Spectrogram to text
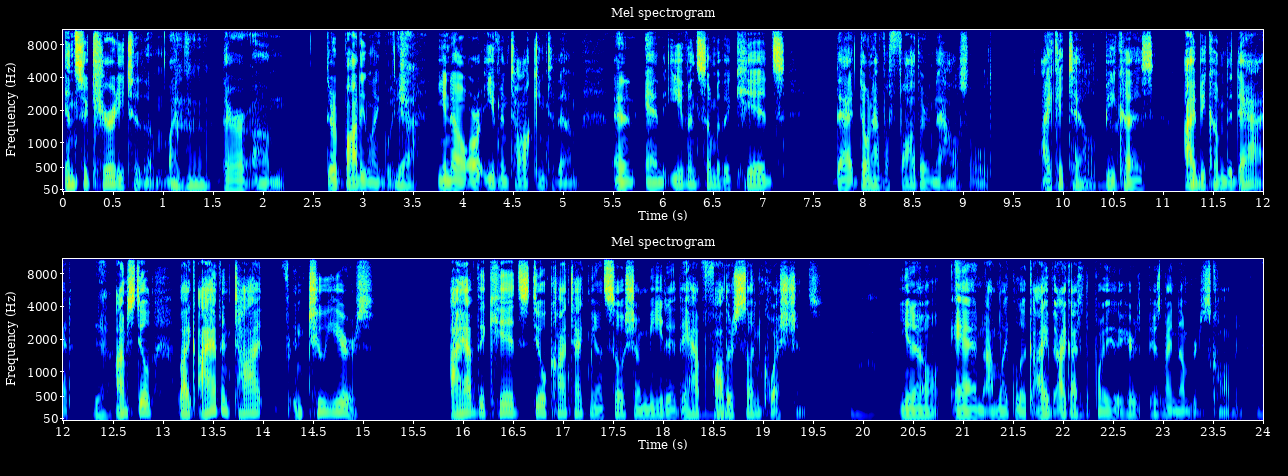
insecurity to them, like Mhm. their um their body language Yeah. you know, or even talking to them. And and even some of the kids that don't have a father in the household, I could tell Yeah. because I become the dad. Yeah. I'm still like I haven't taught in 2 years. I have the kids still contact me on social media. They have Wow. father son questions, Wow. you know, and I'm like, "Look, I I got to the point here's here's my number, just call me." Yeah.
